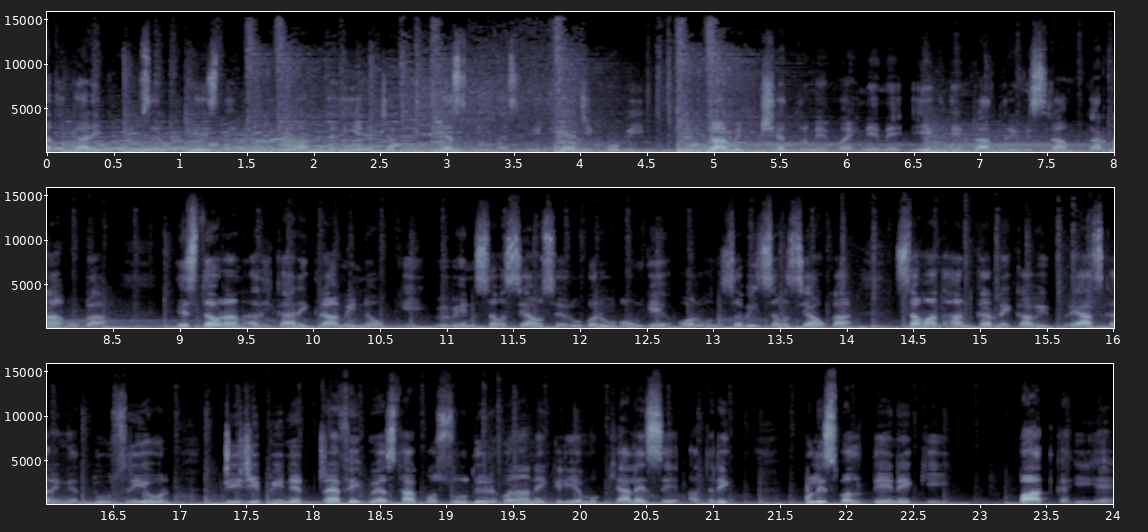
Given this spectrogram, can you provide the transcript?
आधिकारिक रूप से निर्देश देने की बात कही है, जबकि डीएसपी, एसपी, डीआईजी को भी ग्रामीण क्षेत्र में महीने में एक दिन रात्रि विश्राम करना होगा। इस दौरान अधिकारी ग्रामीणों की विभिन्न समस्याओं से रूबरू होंगे और उन सभी समस्याओं का समाधान करने का भी प्रयास करेंगे। दूसरी ओर, डीजीपी ने ट्रैफ़िक व्यवस्था को सुदृढ़ बनाने के लिए मुख्यालय से अतिरिक्त पुलिस बल देने की बात कही है।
